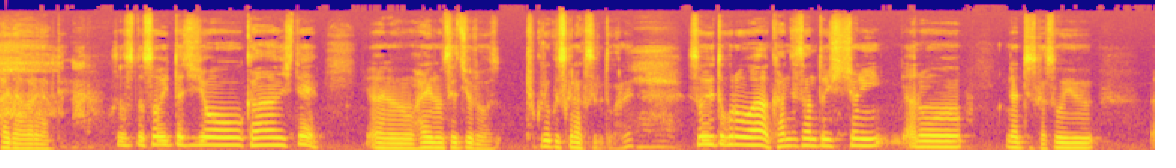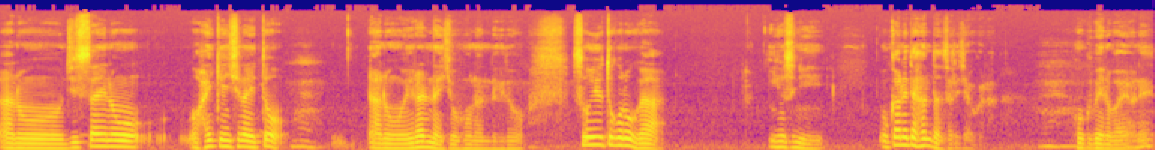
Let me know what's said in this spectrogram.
階段上がれなくて。そうするとそういった事情を勘案してあの肺の切除量を極力少なくするとかね。そういうところは患者さんと一緒にあのなんていうんですかそういうあの実際のを拝見しないと、うん、あの得られない情報なんだけどそういうところが要するにお金で判断されちゃうから、うん、北米の場合はね。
